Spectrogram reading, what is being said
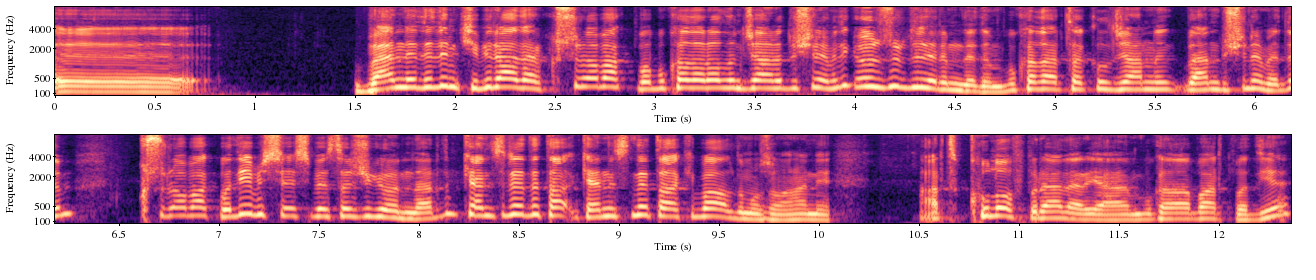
Ee, ben de dedim ki birader kusura bakma bu kadar alınacağını düşünemedik. Özür dilerim dedim. Bu kadar takılacağını ben düşünemedim. Kusura bakma diye bir ses mesajı gönderdim. Kendisine de ta- kendisini de takibe aldım o zaman hani artık cool off birader yani bu kadar abartma diye.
